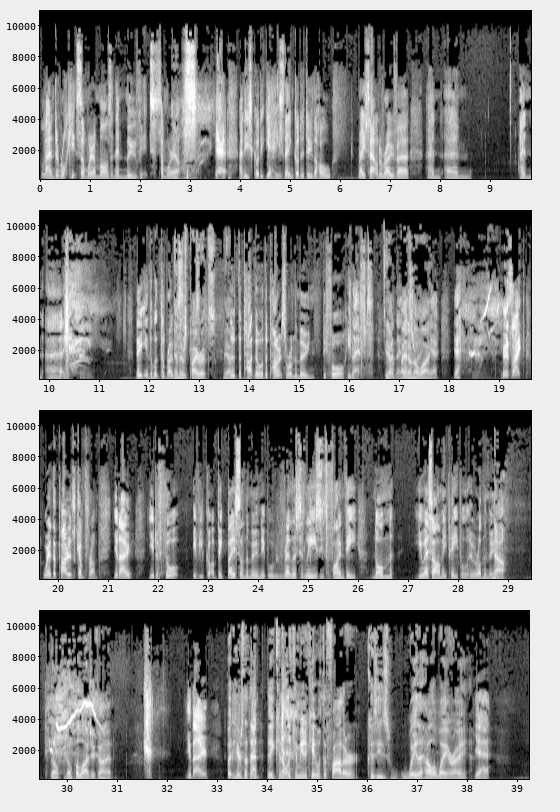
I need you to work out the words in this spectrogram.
land a rocket somewhere on Mars and then move it somewhere Yeah. else? yeah. And he's got it. yeah, he's then got to do the whole race out on a rover and, um, and, uh, the, the, the rover And there's sequence. pirates. Yeah. The, the, pi- the, the pirates were on the moon before he left. Yeah, weren't they? I don't know right. why. Yeah, yeah. it was like, where'd the pirates come from? You know, you'd have thought if you've got a big base on the moon, it would be relatively easy to find the non-US Army people who are on the moon. no. Don't don't put logic on it. you know. But here's the thing: And- they can only communicate with the father because he's way the hell away, right? Yeah.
